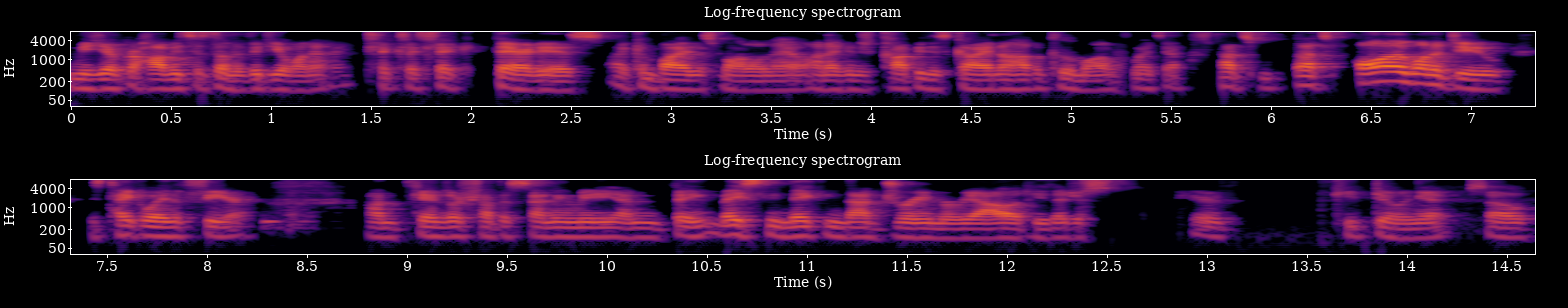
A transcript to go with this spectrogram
Mediocre Hobbies has done a video on it. Click, click, click. There it is. I can buy this model now, and I can just copy this guy, and I'll have a cool model for myself. That's that's all I want to do is take away the fear. And Games Workshop is sending me and basically making that dream a reality. They just here keep doing it. So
